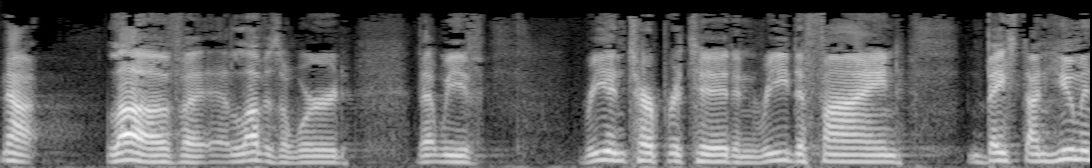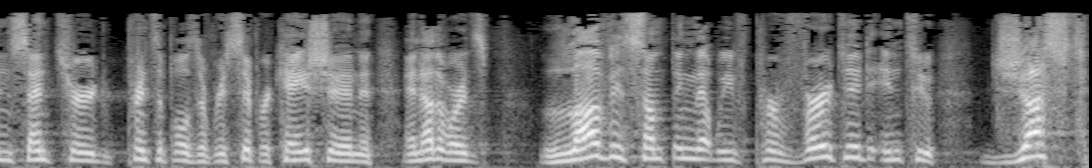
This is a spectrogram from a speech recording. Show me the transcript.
Now, love, uh, love is a word that we've reinterpreted and redefined based on human centered principles of reciprocation. In other words, love is something that we've perverted into just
